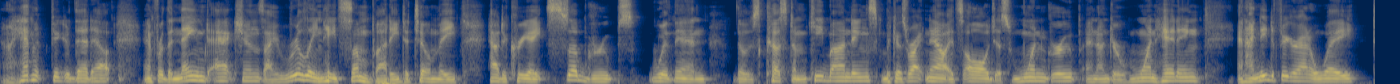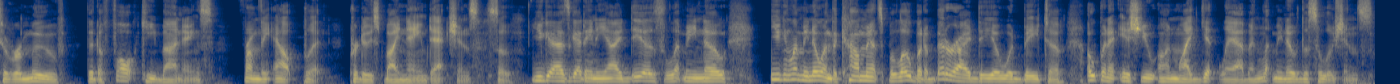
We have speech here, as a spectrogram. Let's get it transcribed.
And I haven't figured that out. And for the named actions, I really need somebody to tell me how to create subgroups within those custom key bindings because right now it's all just one group and under one heading. And I need to figure out a way to remove the default key bindings from the output produced by named actions. So you guys got any ideas, let me know. You can let me know in the comments below, but a better idea would be to open an issue on my GitLab and let me know the solutions.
